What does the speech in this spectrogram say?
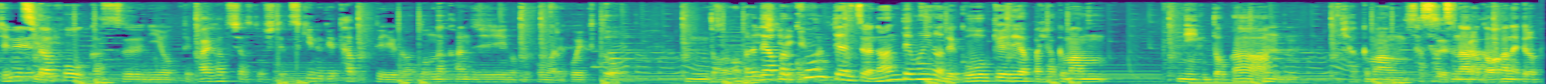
ジェネレーターフォーカスによって開発者として突き抜けたっていうのはどんな感じのとこまでこういくと、うん、それでやっぱりコンテンツが何でもいいので合計でやっぱ100万人とか、うんうん100万冊なのか分かんないけど、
